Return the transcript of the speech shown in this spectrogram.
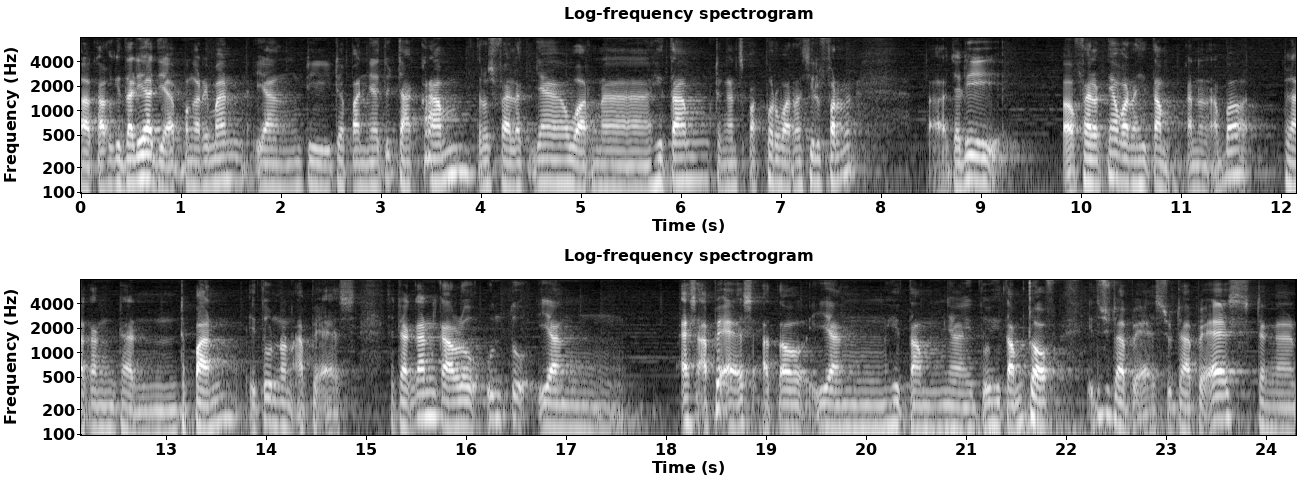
uh, kalau kita lihat ya pengereman yang di depannya itu cakram, terus velgnya warna hitam dengan spakbor warna silver. Uh, jadi uh, velgnya warna hitam karena apa? Belakang dan depan itu non ABS. Sedangkan kalau untuk yang SABS atau yang hitamnya itu hitam doff itu sudah ABS, sudah ABS dengan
